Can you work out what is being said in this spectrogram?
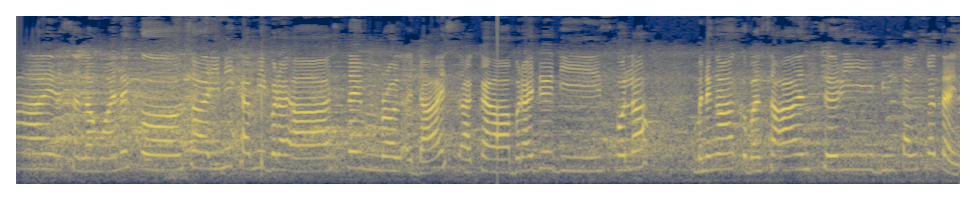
Hai, Assalamualaikum. So hari ini kami ber, uh, STEM Roll Dice akan uh, berada di sekolah menengah kebangsaan Seri Bintang Selatan.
